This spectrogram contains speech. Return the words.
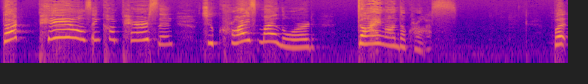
that pales in comparison to Christ my Lord dying on the cross. But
